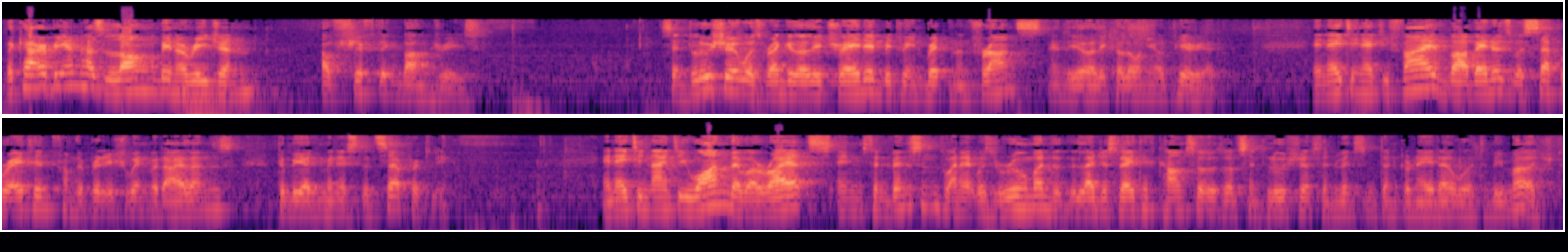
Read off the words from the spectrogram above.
The Caribbean has long been a region of shifting boundaries. St. Lucia was regularly traded between Britain and France in the early colonial period. In 1885, Barbados was separated from the British Windward Islands to be administered separately. In 1891, there were riots in St. Vincent when it was rumored that the legislative councils of St. Lucia, St. Vincent, and Grenada were to be merged.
